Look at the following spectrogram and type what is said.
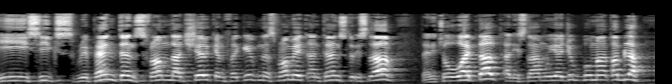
he seeks repentance from that shirk and forgiveness from it and turns to Islam, then it's all wiped out. Al-Islamu yajubbu ma qablah.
